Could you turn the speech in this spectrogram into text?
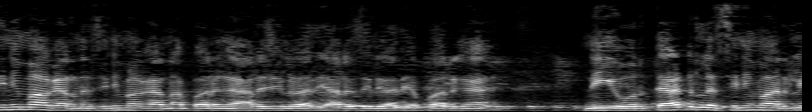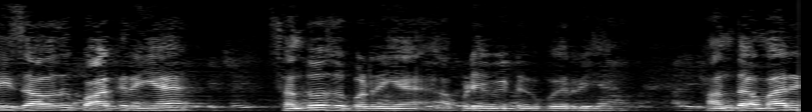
சினிமாக்காரனை சினிமாக்காரனா பாருங்க. அரசியல்வாதி அரசியல்வாதியா பாருங்க. நீங்க ஒரு தேட்டர்ல சினிமா ரிலீஸ் ஆகுது பாக்குறீங்க. சந்தோஷப்படுறீங்க அப்படியே வீட்டுக்கு போயிடுறீங்க. அந்த மாதிரி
